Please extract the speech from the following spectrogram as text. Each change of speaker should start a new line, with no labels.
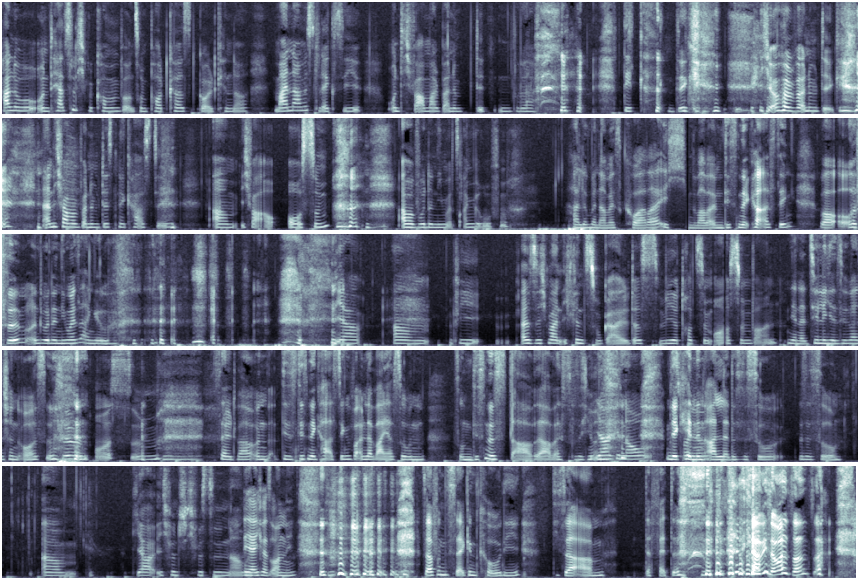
Hallo und herzlich willkommen bei unserem Podcast Goldkinder. Mein Name ist Lexi und ich war mal bei einem Di
Dick.
Dick. Ich war mal bei einem Dick. Nein, ich war mal bei einem Disney-Casting. Ähm, ich war au- awesome, aber wurde niemals angerufen.
Hallo, mein Name ist Cora. Ich war beim Disney-Casting, war awesome und wurde niemals angerufen.
Ja, ähm, wie, also ich meine, ich finde es so geil, dass wir trotzdem awesome waren.
Ja, natürlich, also wir waren schon awesome.
Wir waren awesome.
Das halt war. Und dieses Disney-Casting, vor allem, da war ja so ein, so ein Disney-Star da, weißt du, was ich meine?
Ja, genau.
Und wir kennen
ja-
alle, das ist so, das ist so.
Ähm, ja, ich wünschte, ich wüsste den Namen.
Ja, ich weiß auch nicht. Das war von Second Cody, dieser, ähm, der Fette. ja, wie soll man sonst sagen?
